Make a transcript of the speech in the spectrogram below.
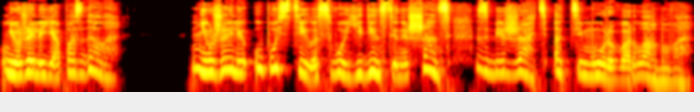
Неужели я опоздала? Неужели упустила свой единственный шанс сбежать от Тимура Варламова?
